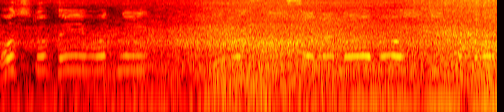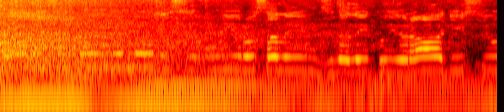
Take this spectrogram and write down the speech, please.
отступив одних, і вознісся на небо, і ті поклонилися йому, і вернулися у Єрусалим з великою радістю.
